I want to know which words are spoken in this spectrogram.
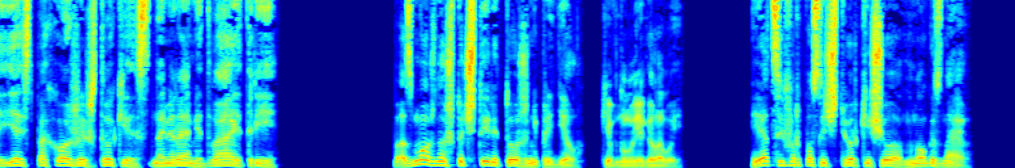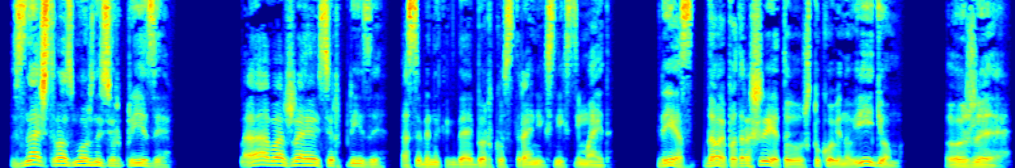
есть похожие штуки с номерами два и три. «Возможно, что четыре тоже не предел», — кивнул я головой. «Я цифр после четверки еще много знаю». «Значит, возможны сюрпризы». «Обожаю сюрпризы, особенно когда обертку странник с них снимает. Рез, давай потроши эту штуковину и идем. «Уже!»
